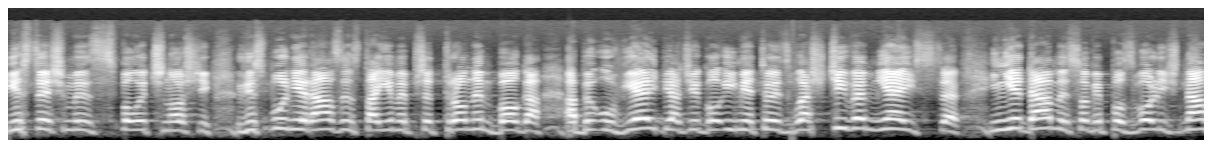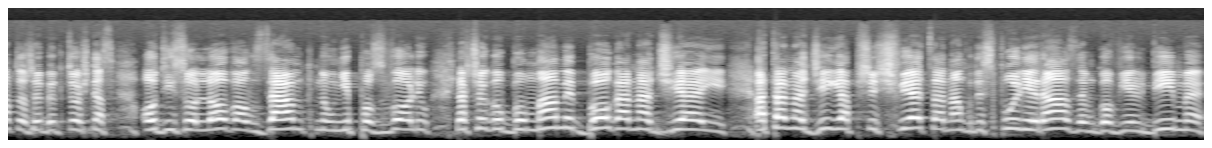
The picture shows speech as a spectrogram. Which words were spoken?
jesteśmy w społeczności, gdy wspólnie razem stajemy przed tronem Boga, aby uwielbiać Jego imię. To jest właściwe miejsce i nie damy sobie pozwolić na to, żeby ktoś nas odizolował, zamknął, nie pozwolił. Dlaczego? Bo mamy Boga nadziei, a ta nadzieja przyświeca nam, gdy wspólnie razem Go wielbimy,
